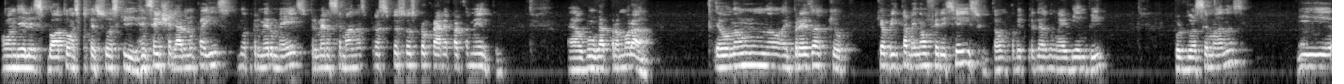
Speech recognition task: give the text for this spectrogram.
onde eles botam as pessoas que recém chegaram no país, no primeiro mês, primeiras semanas, para as pessoas procurarem apartamento é, algum lugar para morar. Eu não, não, a empresa que eu, que eu vi também não oferecia isso, então acabei pegando um Airbnb por duas semanas e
